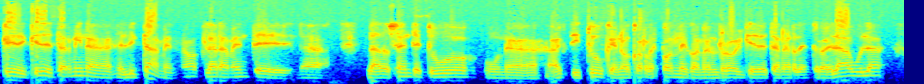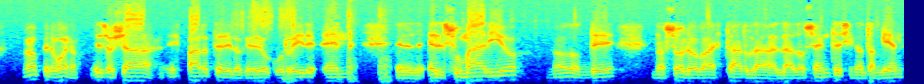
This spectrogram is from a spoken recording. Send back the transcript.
qué, qué determina el dictamen, ¿no? Claramente la, la docente tuvo una actitud que no corresponde con el rol que debe tener dentro del aula, ¿no? Pero bueno, eso ya es parte de lo que debe ocurrir en el, sumario, ¿no? Donde no solo va a estar la, la docente, sino también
